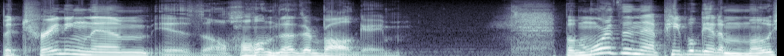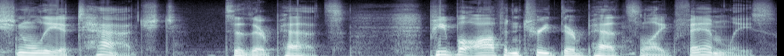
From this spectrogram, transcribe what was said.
but training them is a whole nother ballgame. But more than that, people get emotionally attached to their pets. People often treat their pets like families.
